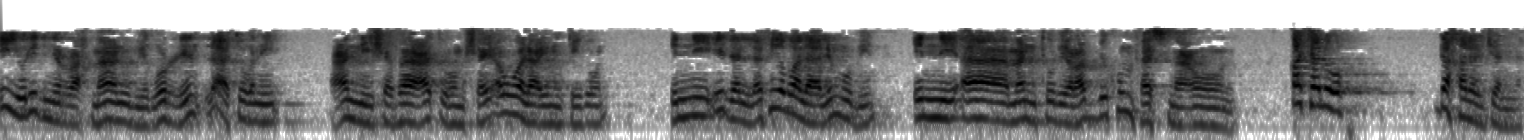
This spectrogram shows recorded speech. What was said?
إن يردني الرحمن بضر لا تغني عني شفاعتهم شيئا ولا ينقذون. إني إذا لفي ضلال مبين. إني آمنت بربكم فاسمعون. قتلوه. دخل الجنة.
